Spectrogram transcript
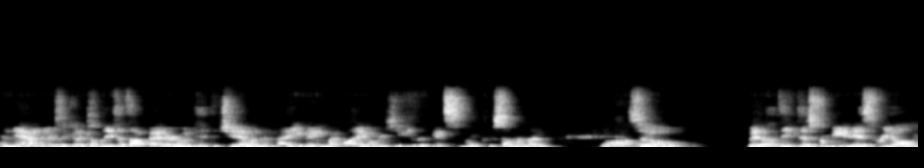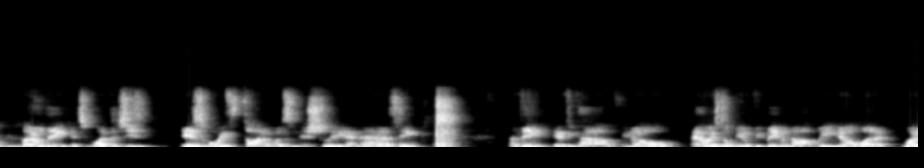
And yeah, and there was like a couple days I thought better, when to hit the gym, and then that evening my body overheated like instantly for some reason. Wow. So, but I think this for me it is real. Mhm. But I don't think it's what the disease is what we thought it was initially. And then I think, I think if you have, you know, I always tell people if you play Monopoly, you know what what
